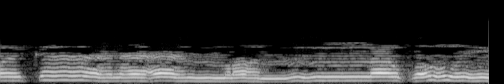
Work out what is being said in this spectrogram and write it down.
وكان أمرا مقويا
